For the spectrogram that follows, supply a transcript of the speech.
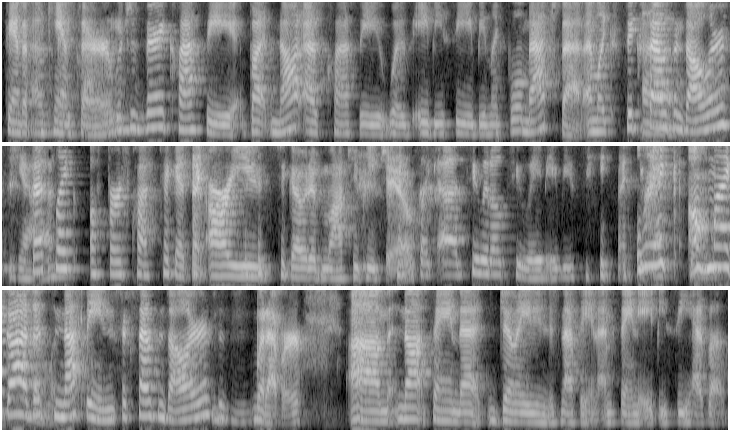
Stand Up to Cancer, which is very classy, but not as classy was ABC being like, we'll match that. I'm like, $6,000? yeah. That's like a first class ticket that Ari used to go to Machu Picchu. It's like uh, too little, too late. ABC. like, like oh my god that's nothing six thousand dollars it's whatever um not saying that donating is nothing i'm saying abc has a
